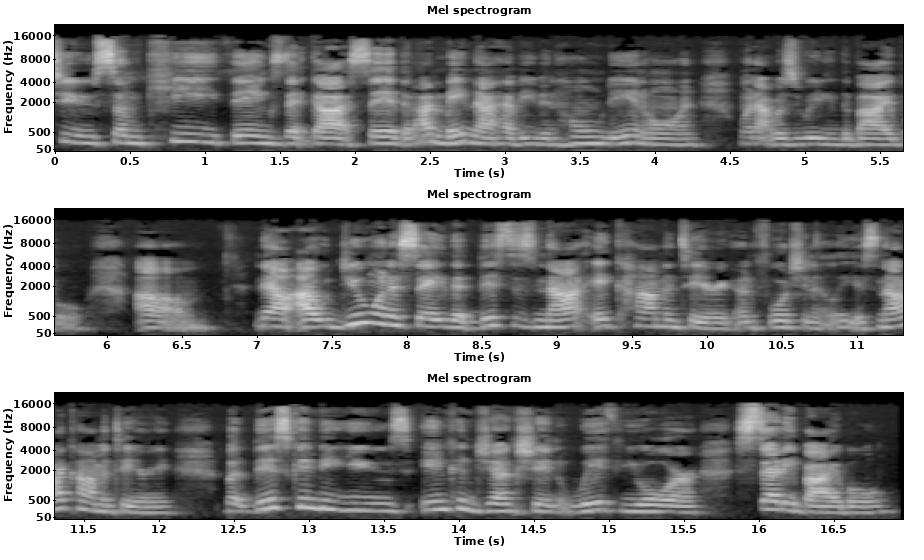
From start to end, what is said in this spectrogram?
to some key things that God said that I may not have even honed in on when I was reading the Bible. Um, now, I do want to say that this is not a commentary, unfortunately. It's not a commentary, but this can be used in conjunction with your study Bible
